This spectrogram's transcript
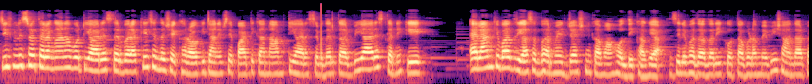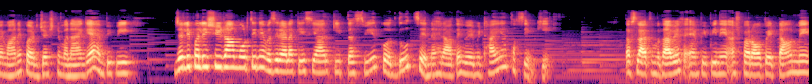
चीफ मिनिस्टर तेलंगाना व टीआरएस सरबरा के चंद्रशेखर राव की जानब से पार्टी का नाम टीआरएस से बदलकर बीआरएस करने के ऐलान के बाद रियासत भर में जश्न का माहौल देखा गया। ज़िले भद्रादरी कोत्तागुड़म में भी शानदार पैमाने पर जश्न मनाया गया। एमपीपी जल्लीपल्ली श्री राम मूर्ति ने वज़ीर अला के की तस्वीर को दूध से नहराते हुए मिठाइयाँ तकसीम की। तफसलात के मुताबिक एमपीपी ने अशफारावपेट टाउन में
